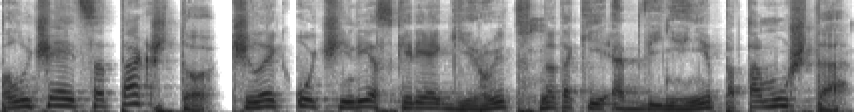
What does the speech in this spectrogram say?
получается так, что человек очень резко реагирует на такие обвинения, потому что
